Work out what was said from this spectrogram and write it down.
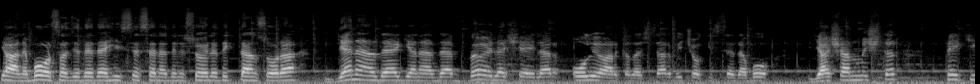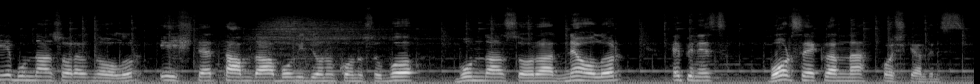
Yani borsacı dede hisse senedini söyledikten sonra genelde genelde böyle şeyler oluyor arkadaşlar. Birçok hissede bu yaşanmıştır. Peki bundan sonra ne olur? İşte tam da bu videonun konusu bu. Bundan sonra ne olur? Hepiniz borsa ekranına hoş geldiniz.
